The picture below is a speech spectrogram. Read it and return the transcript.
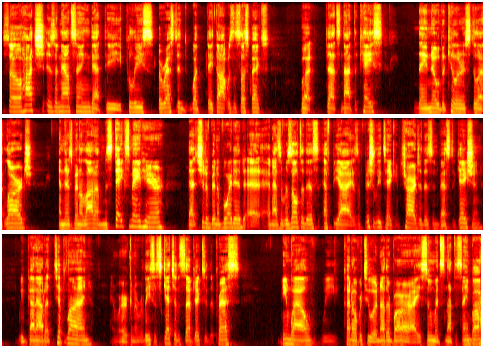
So Hotch is announcing that the police arrested what they thought was the suspect, but that's not the case. They know the killer is still at large, and there's been a lot of mistakes made here that should have been avoided. uh, And as a result of this, FBI is officially taking charge of this investigation. We've got out a tip line, and we're going to release a sketch of the subject to the press. Meanwhile, we cut over to another bar. I assume it's not the same bar.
